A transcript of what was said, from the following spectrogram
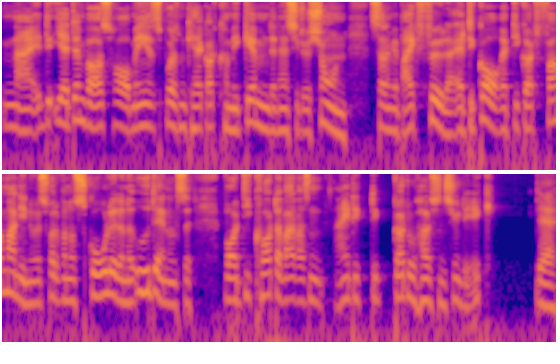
Nej, det- ja, den var også hård, men jeg spurgte, kan jeg godt komme igennem den her situation, selvom jeg bare ikke føler, at det går rigtig godt for mig lige nu. Jeg tror, det var noget skole eller noget uddannelse, hvor de kort, der var, var sådan, nej, det, det gør du højst sandsynligt ikke. Ja,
